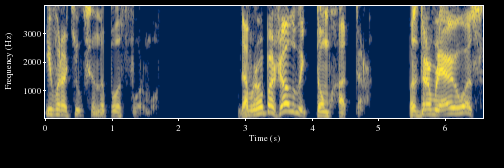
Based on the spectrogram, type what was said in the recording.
и воротился на платформу. «Добро пожаловать, Том Хаттер! Поздравляю вас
